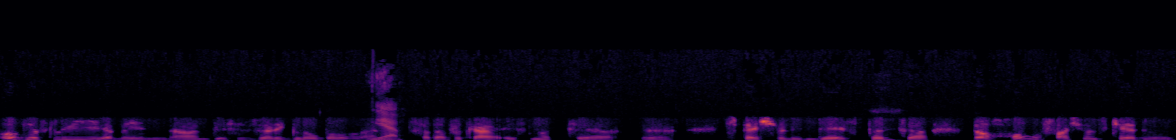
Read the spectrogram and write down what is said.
obviously, I mean, um, this is very global, and Yeah. South Africa is not uh, uh, special in this, but Hmm. uh, the whole fashion schedule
